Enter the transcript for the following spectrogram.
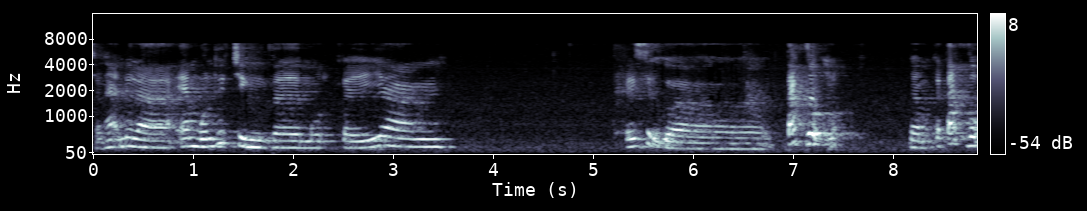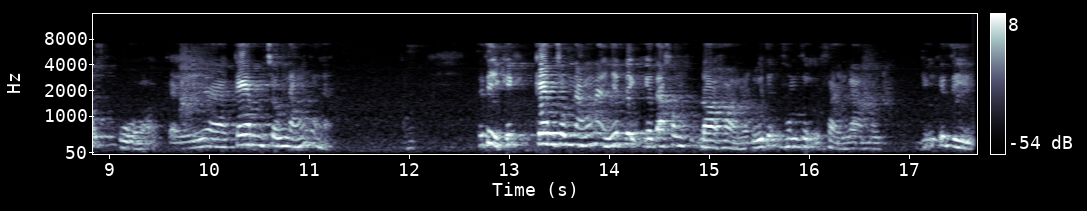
chẳng hạn như là em muốn thuyết trình về một cái um, cái sự ờ, tác dụng về một cái tác dụng của cái ờ, kem chống nắng chẳng hạn. Thế thì cái kem chống nắng này nhất định người ta không đòi hỏi là đối tượng tham dự phải là một, những cái gì,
